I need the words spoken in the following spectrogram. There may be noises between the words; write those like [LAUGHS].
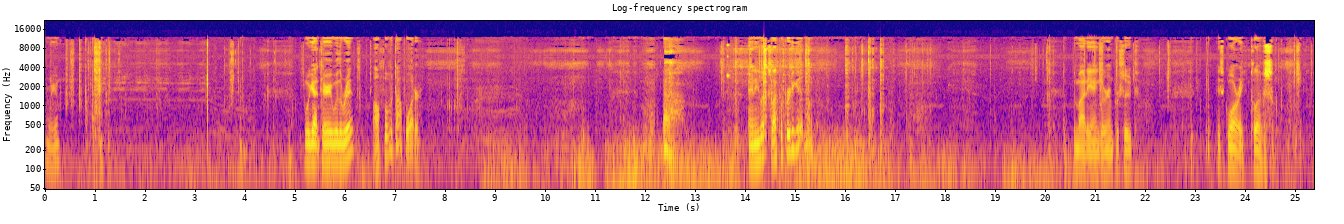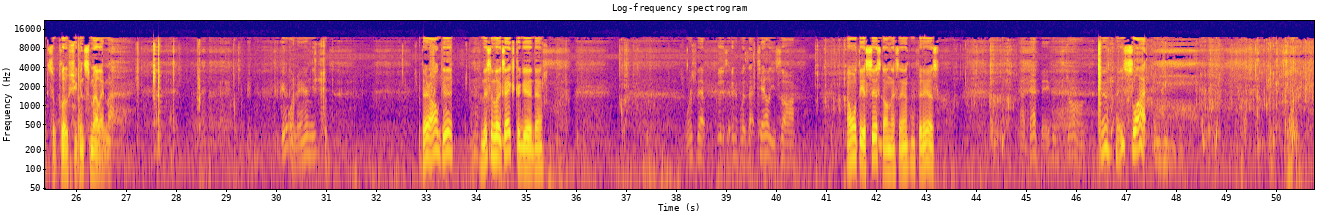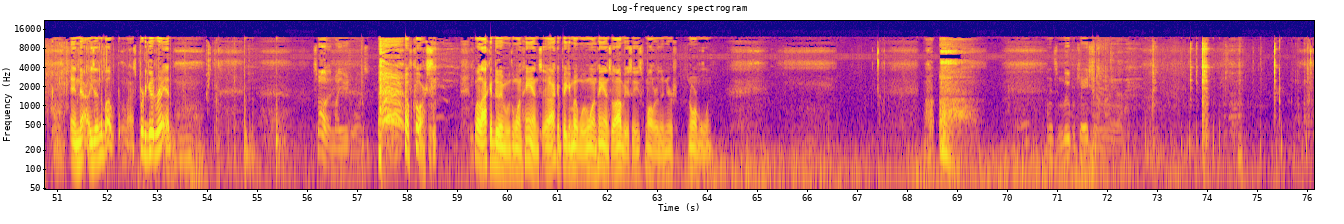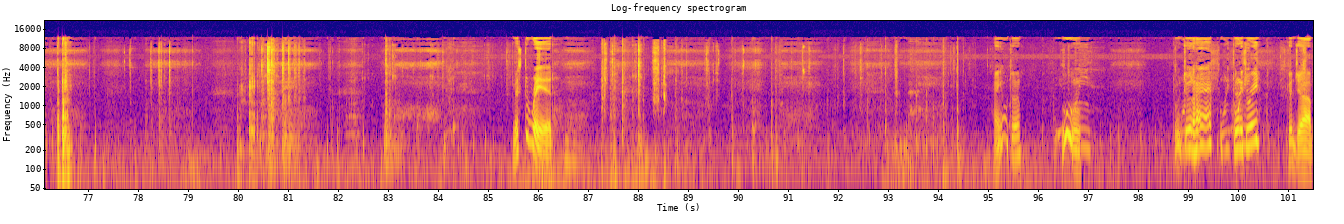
There we go. We got Terry with a red off of a top water. And he looks like a pretty good one. The mighty angler in pursuit. His quarry close. So close you can smell him. Good one, man. You- They're all good. This one looks extra good though. What if that was, if was that tail you saw? I want the assist on this then, if it is. Not that big, but it's strong. Yeah, he's slight. And now he's in the boat. That's pretty good red. Smaller than my usual ones. [LAUGHS] of course. Well, I could do him with one hand, so I could pick him up with one hand, so obviously he's smaller than your normal one. I need some lubrication on my. Uh... Mr. Red. Hang on to him. He's Ooh. 20, 22 and a half, 23. 23. Good job.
